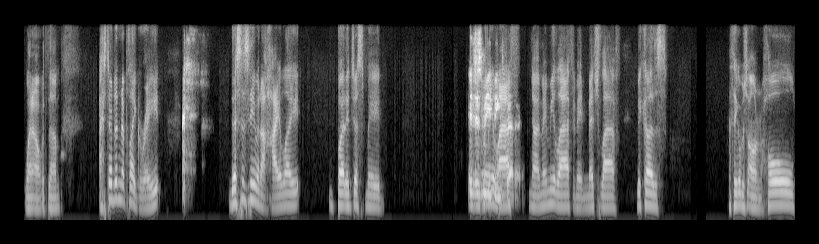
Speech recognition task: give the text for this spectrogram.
went out with them. I still didn't play great. this isn't even a highlight, but it just made It just it made me things laugh. better. No, it made me laugh. It made Mitch laugh because I think it was on hole.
